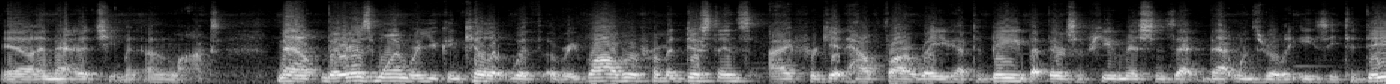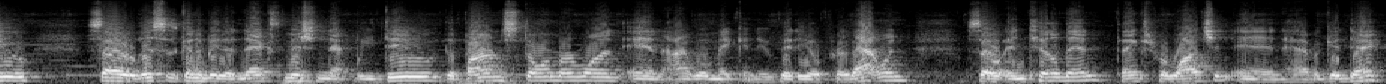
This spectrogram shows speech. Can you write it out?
You know, and that achievement unlocks. Now, there is one where you can kill it with a revolver from a distance. I forget how far away you have to be, but there's a few missions that that one's really easy to do. So this is going to be the next mission that we do, the Barnstormer one, and I will make a new video for that one. So until then, thanks for watching and have a good day.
